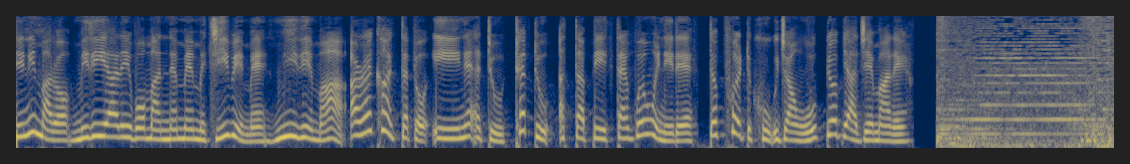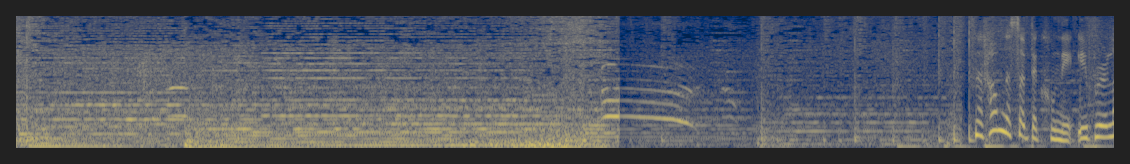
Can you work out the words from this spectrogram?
ဒီနေ့မှာတော့မီဒီယာတွေပေါ်မှာနာမည်မကြီးပေမဲ့မြေပြင်မှာအရက်ခတက်တော် AA နဲ့အတူထပ်တူအသက်ပေးတိုင်ပွဲဝင်နေတဲ့တပ်ဖွဲ့တစ်ခုအကြောင်းကိုပြောပြခြင်းပါတယ်2021ခုနှစ်ဧပြီလ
